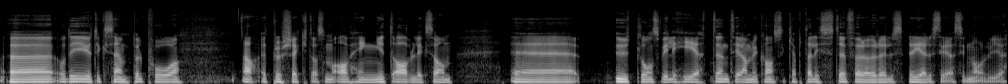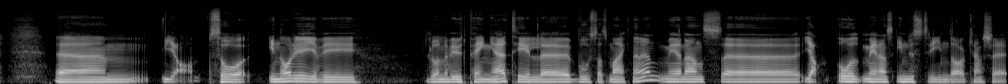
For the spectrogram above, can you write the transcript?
Eh, och det är ju ett exempel på ja, ett projekt då, som är avhängigt av liksom, eh, utlånsvilligheten till amerikanska kapitalister för att realiseras i Norge. Um, ja, så i Norge ger vi lånar vi ut pengar till eh, bostadsmarknaden medans, eh, ja, och medans industrin då kanske,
